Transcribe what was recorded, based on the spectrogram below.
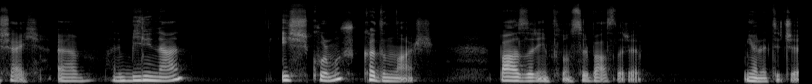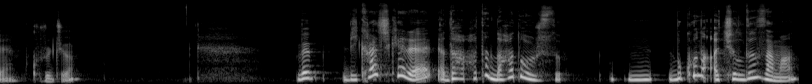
şey e, hani bilinen iş kurmuş kadınlar. Bazıları influencer, bazıları yönetici, kurucu. Ve birkaç kere ya da hatta daha doğrusu bu konu açıldığı zaman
